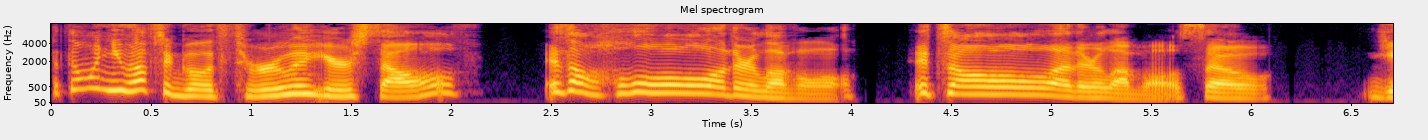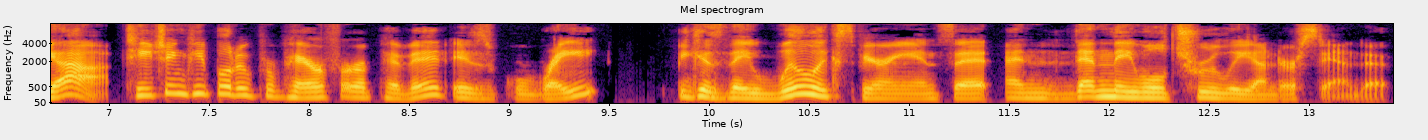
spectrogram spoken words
But then when you have to go through it yourself, it's a whole other level. It's a whole other level. So yeah, teaching people to prepare for a pivot is great because they will experience it and then they will truly understand it.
